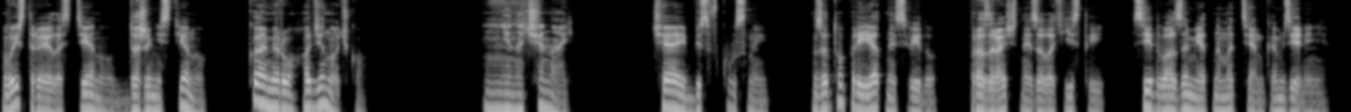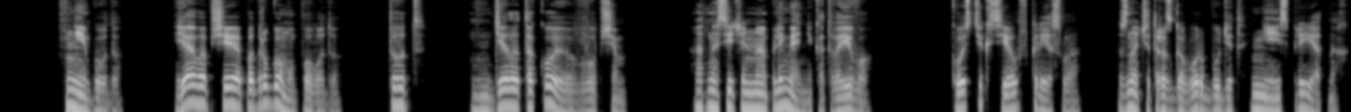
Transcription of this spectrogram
выстроила стену, даже не стену, камеру-одиночку. «Не начинай». Чай безвкусный, зато приятный с виду, прозрачный, золотистый, с едва заметным оттенком зелени. «Не буду. Я вообще по другому поводу. Тут дело такое, в общем, относительно племянника твоего». Костик сел в кресло, значит, разговор будет не из приятных.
